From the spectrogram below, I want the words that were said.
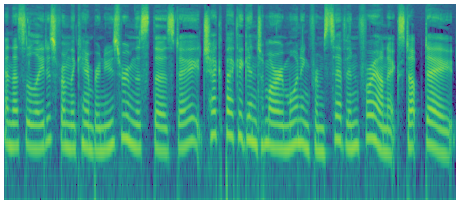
And that's the latest from the Canberra newsroom this Thursday. Check back again tomorrow morning from 7 for our next update.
